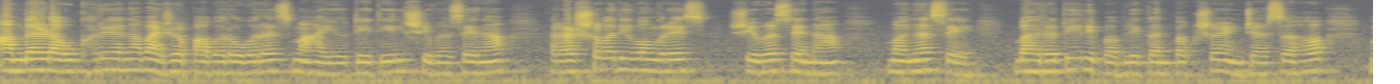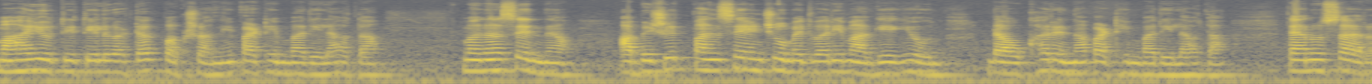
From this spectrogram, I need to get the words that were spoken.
आमदार डावखरे यांना भाजपाबरोबरच महायुतीतील शिवसेना राष्ट्रवादी काँग्रेस शिवसेना मनसे भारतीय रिपब्लिकन पक्ष यांच्यासह महायुतीतील घटक पक्षांनी पाठिंबा दिला होता. मनसेनं अभिजित पानसे यांची उमेदवारी मागे घेऊन डावखरेंना पाठिंबा दिला होता. त्यानुसार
